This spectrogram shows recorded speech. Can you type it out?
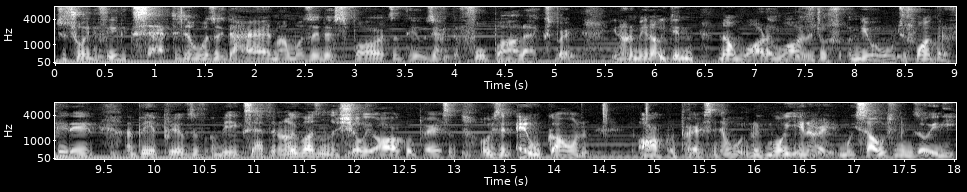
just trying to feel accepted. You know was I the hard man was I the sports enthusiast the football expert you know what I mean? I didn't know what I was I just knew I just wanted to fit in and be approved of and be accepted. And I wasn't a shy awkward person. I was an outgoing awkward person. Know, like my inner, my social anxiety,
